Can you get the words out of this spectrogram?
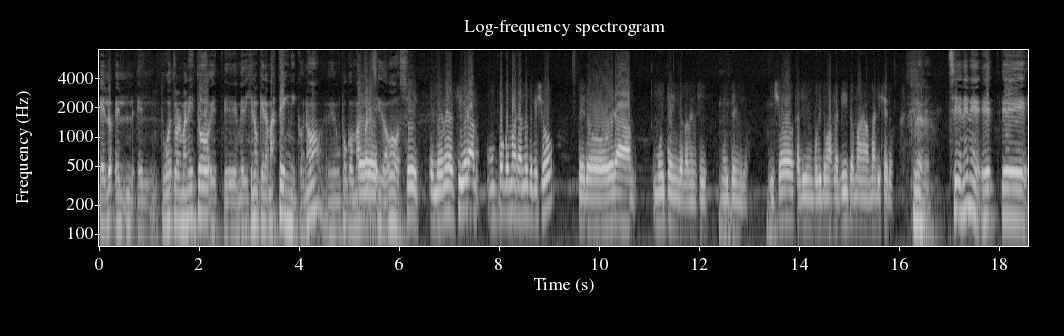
El, el, el- tu otro hermanito este, me dijeron que era más técnico, ¿no? Eh, un poco más Eh, parecido a vos. Sí, el de medio sí era un poco más grandote que yo, pero era muy técnico también, sí, muy Mm. técnico. Y yo salí un poquito más flaquito, más, más ligero. Claro. Sí, nene, eh, eh,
